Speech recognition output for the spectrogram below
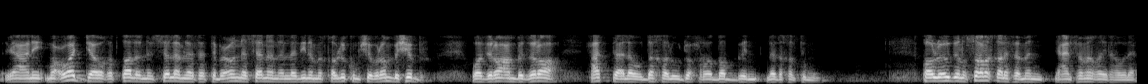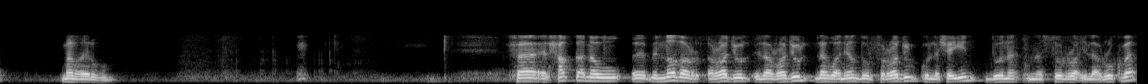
يعني معوجة وقد قال النبي صلى الله عليه وسلم لا تتبعون سنن الذين من قبلكم شبرا بشبر وذراعا بذراع حتى لو دخلوا جحر ضب لدخلتموه. قالوا اليهود النصارى قال فمن يعني فمن غير هؤلاء؟ من غيرهم؟ فالحق أنه من نظر الرجل إلى الرجل له أن ينظر في الرجل كل شيء دون أن السر إلى الركبة.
